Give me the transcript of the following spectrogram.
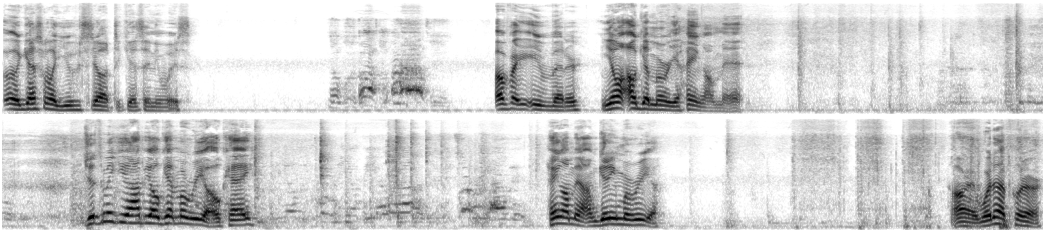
Well, guess what? You still have to kiss anyways. No. Ah! Okay, even better. You know what? I'll get Maria. Hang on, man. Just to make you happy, I'll get Maria, okay? Hang on, man. I'm getting Maria. All right, where did I put her?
